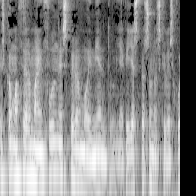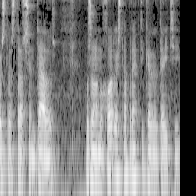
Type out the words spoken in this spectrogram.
es como hacer mindfulness pero en movimiento. Y aquellas personas que les cuesta estar sentados, pues a lo mejor esta práctica del Tai Chi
